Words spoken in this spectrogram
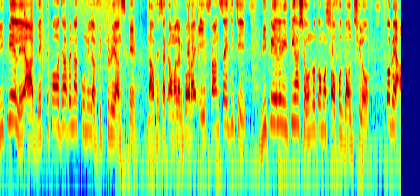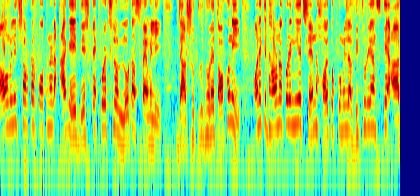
বিপিএল আর দেখতে পাওয়া যাবে না কুমিল্লা ভিক্টোরিয়ান্সকে। নাফিসা কামালের গড়া এই ফ্রাঞ্চাইজিটি বিপিএল এর ইতিহাসে অন্যতম সফল দল ছিল। তবে আওয়ামী লীগ সরকার পতনের আগে দেশ ত্যাগ করেছিল লোটাস ফ্যামিলি যার সূত্র ধরে তখনই অনেকে ধারণা করে নিয়েছিলেন হয়তো কুমিল্লা ভিক্টোরিয়ান্সকে আর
